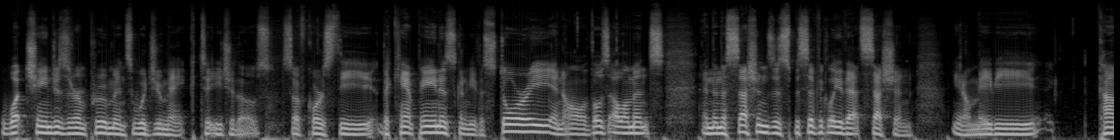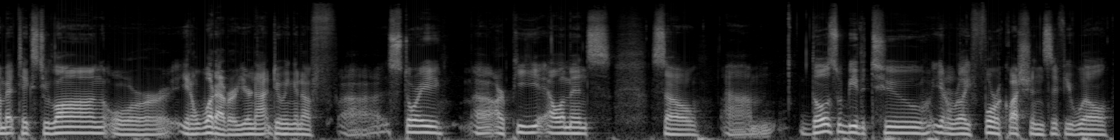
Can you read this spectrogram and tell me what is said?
what changes or improvements would you make to each of those? So of course the the campaign is going to be the story and all of those elements, and then the sessions is specifically that session. You know, maybe combat takes too long or you know whatever. You're not doing enough uh, story uh, rp elements. So um, those would be the two you know really four questions if you will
